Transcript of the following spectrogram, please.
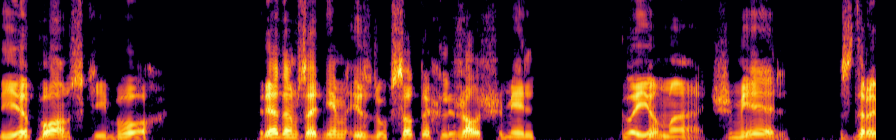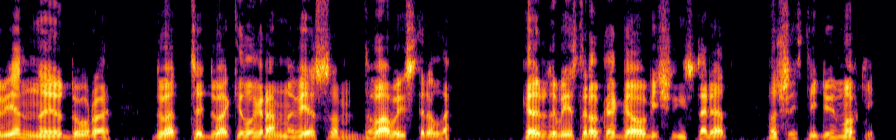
Японский бог! Рядом с одним из двухсотых лежал шмель. Твою мать, шмель! Здоровенная дура, двадцать два килограмма весом, два выстрела. Каждый выстрел, как гаубичный снаряд, от шестидюймовки,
